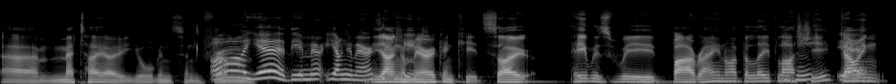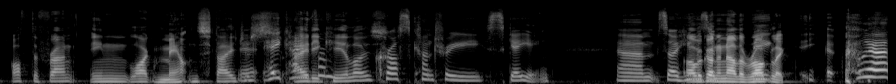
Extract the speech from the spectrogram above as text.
um, Matteo Jorgenson from oh yeah, the Amer- young American young kid. American kid. So he was with Bahrain, I believe, last year, Mm-hmm. yeah. going off the front in like mountain Yeah. stages, He came 80 from kilos. cross country skiing. Um, so he Oh, we've got a another Roglic. Uh, well,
